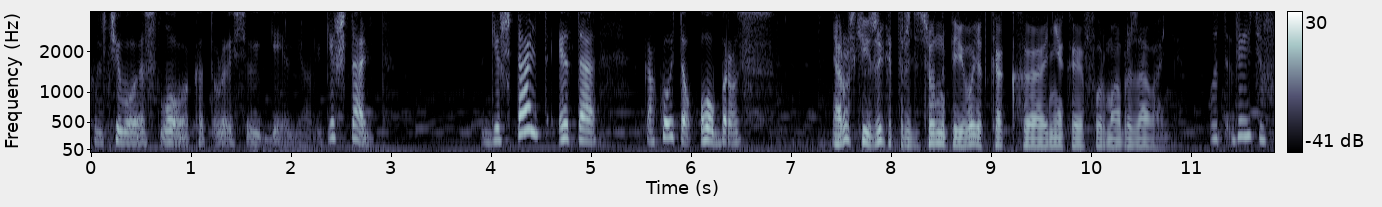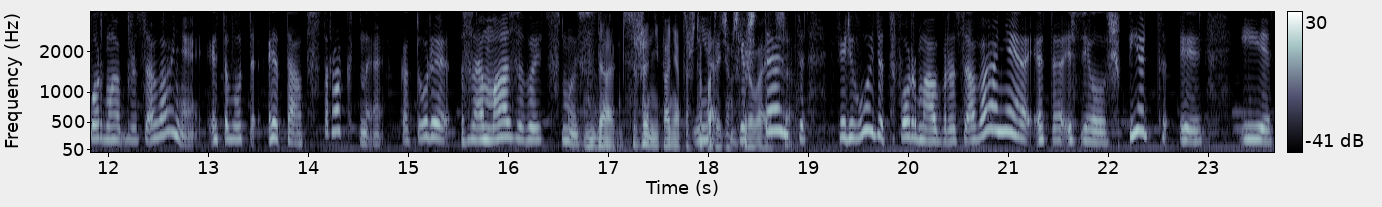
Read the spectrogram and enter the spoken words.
ключевое слово, которое Гегель говорит? Гештальт. Гештальт — это какой-то образ. А русский язык традиционно переводят как э, некая форма образования. Вот видите, форма образования — это вот это абстрактное, которое замазывает смысл. Да, совершенно непонятно, что Нет, под этим скрывается. Гештальт переводит форма образования, это сделал Шпирт, и, и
